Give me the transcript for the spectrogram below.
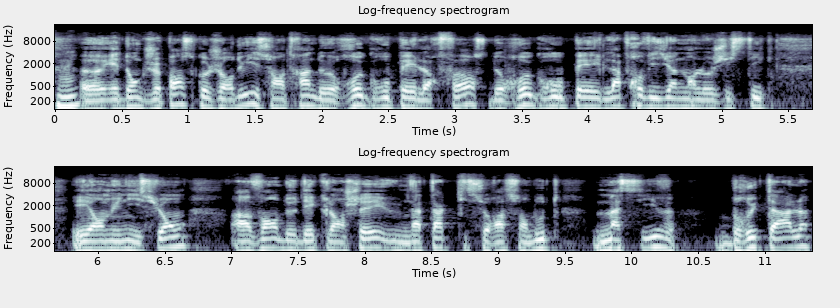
Oui. Euh, et donc je pense qu'aujourd'hui ils sont en train de regrouper leurs forces, de regrouper l'approvisionnement logistique et en munitions avant de déclencher une attaque qui sera sans doute massive, brutale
